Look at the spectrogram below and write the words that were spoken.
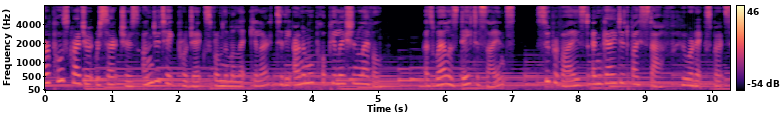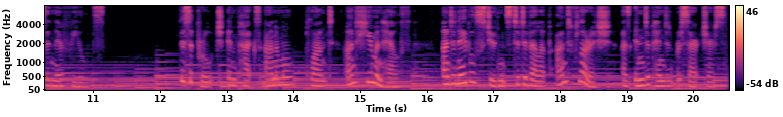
Our postgraduate researchers undertake projects from the molecular to the animal population level, as well as data science, supervised and guided by staff who are experts in their fields. This approach impacts animal, plant, and human health and enables students to develop and flourish as independent researchers.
